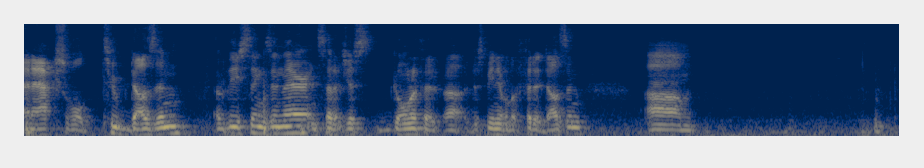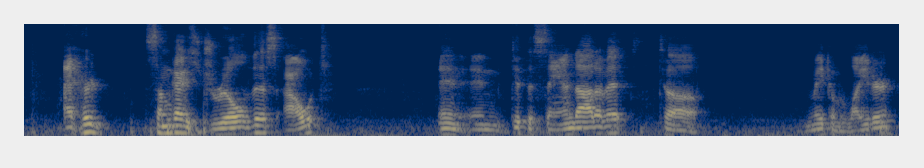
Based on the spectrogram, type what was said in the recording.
an actual two dozen of these things in there instead of just going with it, uh, just being able to fit a dozen. Um, I heard some guys drill this out and and get the sand out of it to make them lighter.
